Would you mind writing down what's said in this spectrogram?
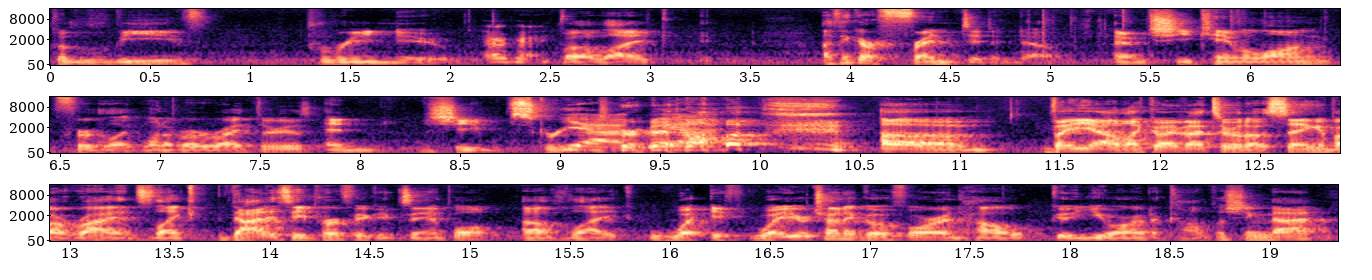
believe Brie knew okay. but like I think our friend didn't know, and she came along for like one of our ride throughs, and she screamed. Yeah, um, but yeah, like going back to what I was saying about rides, like that is a perfect example of like what if what you're trying to go for and how good you are at accomplishing that.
